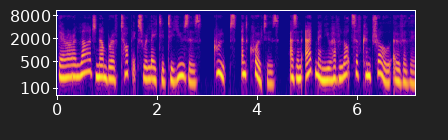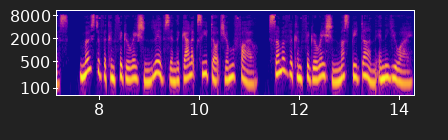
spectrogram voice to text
There are a large number of topics related to users, groups, and quotas. As an admin, you have lots of control over this. Most of the configuration lives in the galaxy.yaml file. Some of the configuration must be done in the UI.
